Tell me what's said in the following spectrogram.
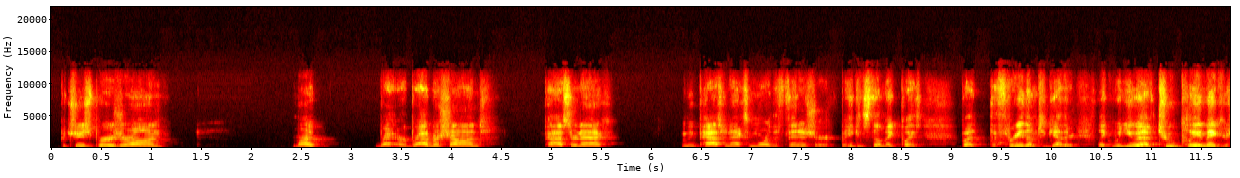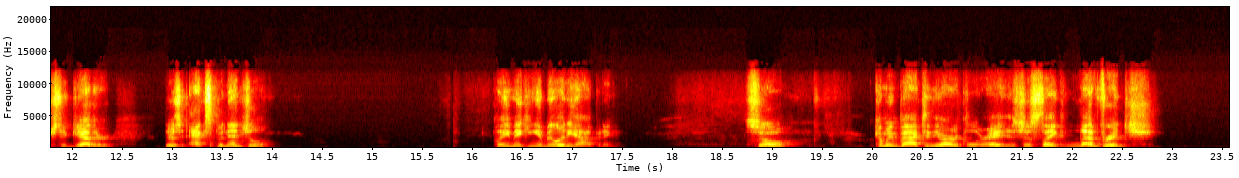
Patrice Bergeron, Mark or Brad Marchand, Pastrnak. I mean, Pastrnak's more of the finisher, but he can still make plays. But the three of them together, like when you have two playmakers together, there's exponential playmaking ability happening. So, coming back to the article, right? It's just like leverage.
